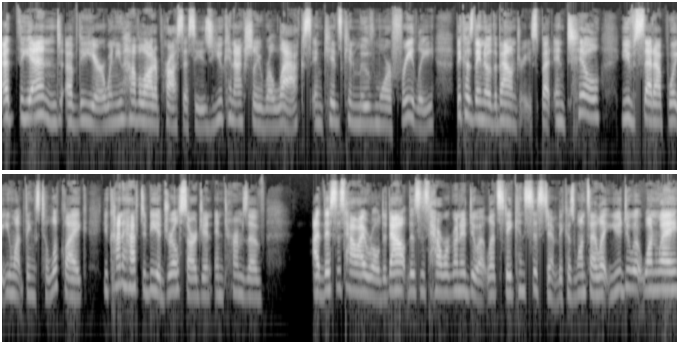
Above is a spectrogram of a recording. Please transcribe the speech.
at the end of the year, when you have a lot of processes, you can actually relax and kids can move more freely because they know the boundaries. But until you've set up what you want things to look like, you kind of have to be a drill sergeant in terms of uh, this is how I rolled it out. This is how we're going to do it. Let's stay consistent because once I let you do it one way,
